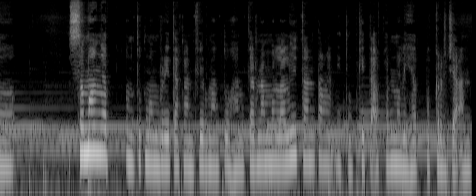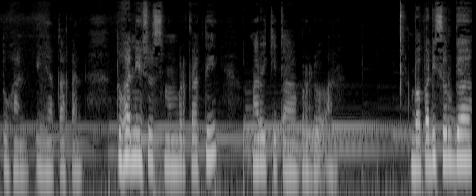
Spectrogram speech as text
uh, semangat untuk memberitakan firman Tuhan karena melalui tantangan itu kita akan melihat pekerjaan Tuhan dinyatakan. Tuhan Yesus memberkati. Mari kita berdoa. Bapa di surga,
